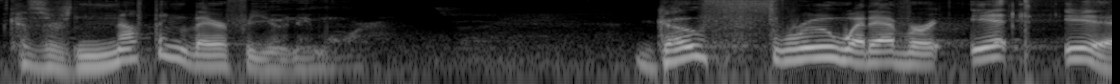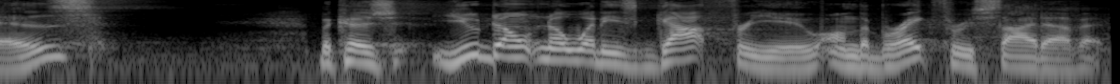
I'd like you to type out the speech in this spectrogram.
Because there's nothing there for you anymore. Go through whatever it is because you don't know what He's got for you on the breakthrough side of it.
